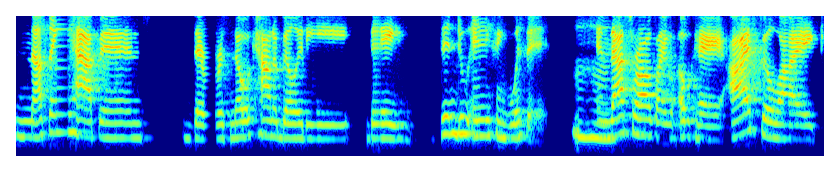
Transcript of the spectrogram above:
nothing happened. There was no accountability. They didn't do anything with it. Mm-hmm. And that's where I was like, okay, I feel like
